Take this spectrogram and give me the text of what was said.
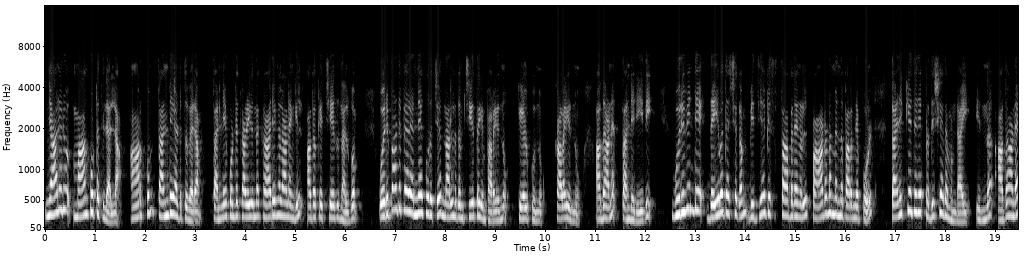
ഞാനൊരു മാങ്കൂട്ടത്തിലല്ല. ആർക്കും തന്റെ അടുത്ത് വരാം. തന്നെ കൊണ്ട് കഴിയുന്ന കാര്യങ്ങളാണെങ്കിൽ അതൊക്കെ ചെയ്തു നൽകും. ഒരുപാട് പേർ എന്നെക്കുറിച്ച് നല്ലതും ചീത്തയും പറയുന്നു കേൾക്കുന്നു കളയുന്നു. അതാണ് തന്റെ രീതി. ഗുരുവിന്റെ ദൈവദശകം വിദ്യാഭ്യാസ സ്ഥാപനങ്ങളിൽ പാടണമെന്ന് പറഞ്ഞപ്പോൾ തനിക്കെതിരെ പ്രതിഷേധമുണ്ടായി. ഇന്ന് അതാണ്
